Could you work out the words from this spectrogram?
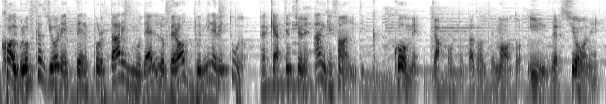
colgo l'occasione per portare il modello però 2021 perché attenzione anche Fantic come già ho trattato altre moto in versione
